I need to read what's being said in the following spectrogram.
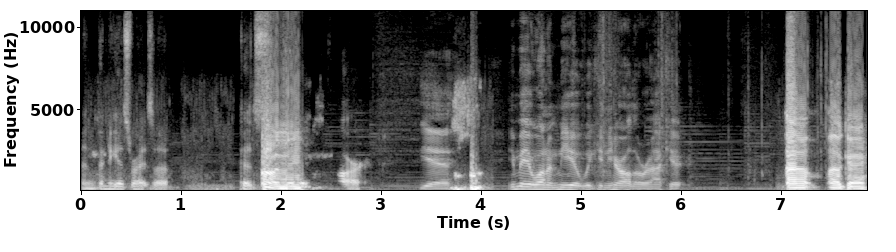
and then he gets rise up because Probably me. are. Yeah. You may want to mute. We can hear all the racket. Uh, okay.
